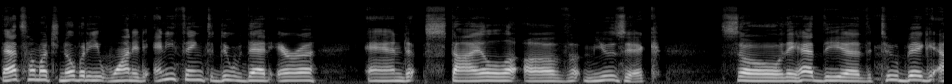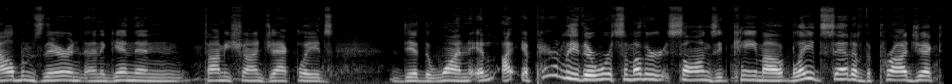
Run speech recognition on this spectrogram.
That's how much nobody wanted anything to do with that era. and style of music. So they had the uh, the two big albums there, and, and again, then Tommy Shaw, Jack Blades did the one. I, apparently, there were some other songs that came out. Blade said of the project,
